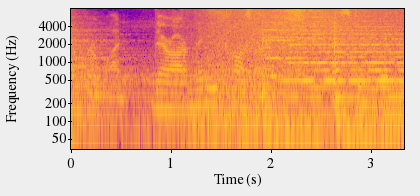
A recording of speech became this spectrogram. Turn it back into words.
Number 1. There are many cosmic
